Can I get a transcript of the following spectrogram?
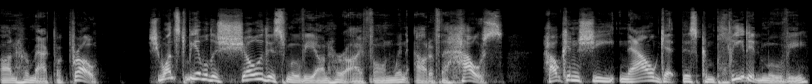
on her MacBook Pro. She wants to be able to show this movie on her iPhone when out of the house. How can she now get this completed movie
